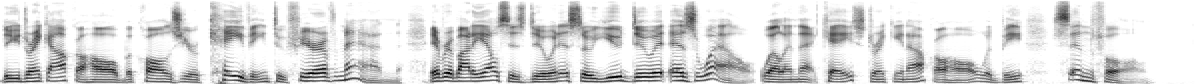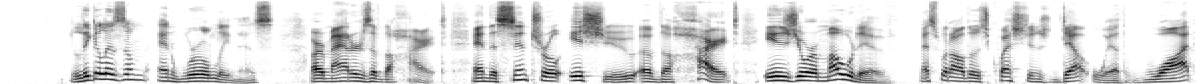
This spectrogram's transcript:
Do you drink alcohol because you're caving to fear of man? Everybody else is doing it, so you do it as well. Well, in that case, drinking alcohol would be sinful. Legalism and worldliness are matters of the heart, and the central issue of the heart is your motive. That's what all those questions dealt with. What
